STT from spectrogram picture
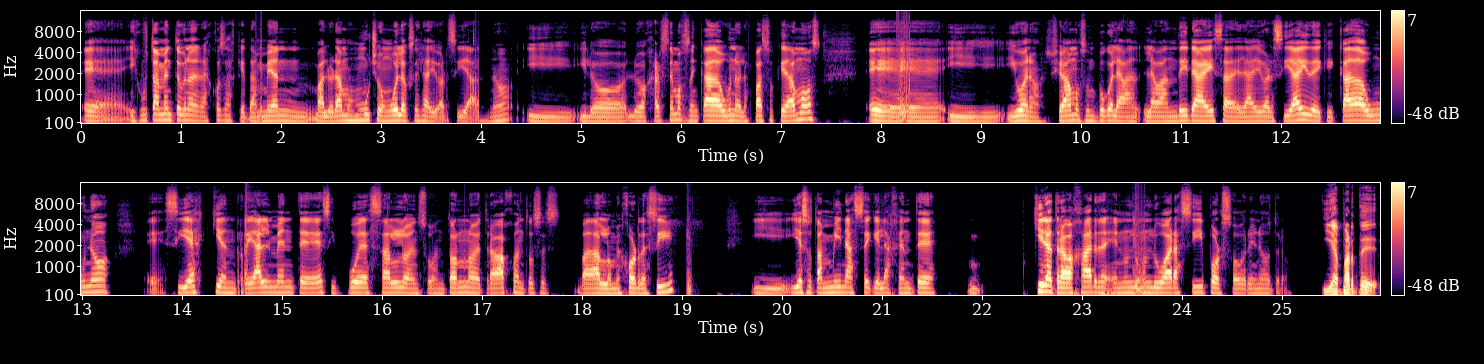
eh, y justamente una de las cosas que también valoramos mucho en Wolox es la diversidad, ¿no? Y, y lo, lo ejercemos en cada uno de los pasos que damos. Eh, y, y bueno, llevamos un poco la, bandera esa de la diversidad y de que cada uno, eh, si es quien realmente es y puede serlo en su entorno de trabajo, entonces va a dar lo mejor de sí. Y, eso también hace que la gente mm, quiera trabajar en un, un lugar así por sobre en otro. Y aparte,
